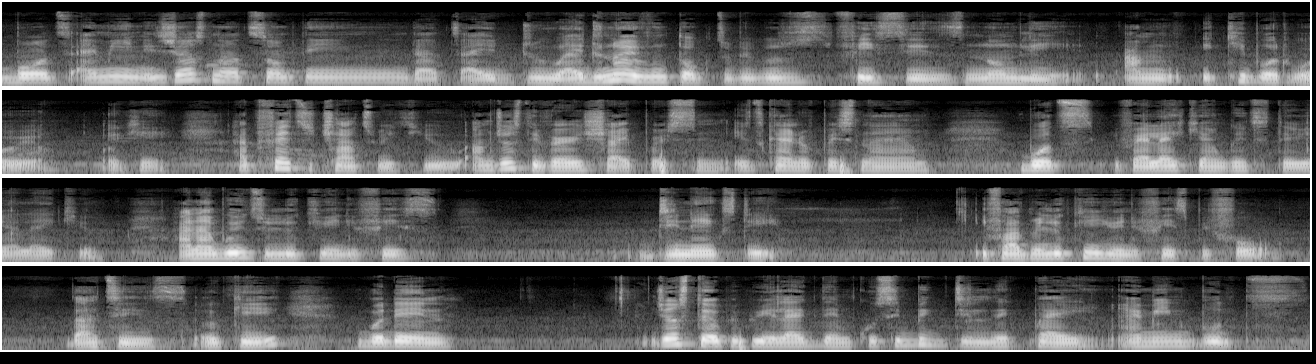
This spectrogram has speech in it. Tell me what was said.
But I mean, it's just not something that I do. I do not even talk to people's faces normally. I'm a keyboard warrior. Okay. I prefer to chat with you. I'm just a very shy person. It's the kind of person I am. But if I like you, I'm going to tell you I like you. And I'm going to look you in the face the next day. If I've been looking you in the face before, that is okay. But then just tell people you like them because a big deal neck pie. I mean both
